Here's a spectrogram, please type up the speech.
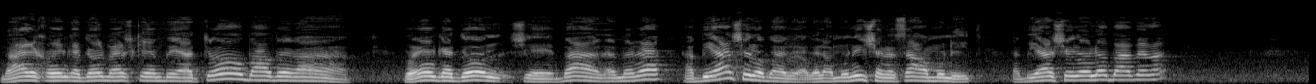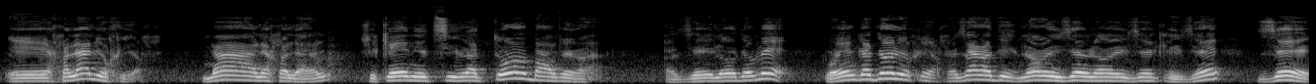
מה לכהן גדול מה שקיים ביעתו או בעבירה? כהן גדול שבעל אלמנה, הביאה שלו בעבירה, אבל המוני שנשא המונית, הביאה שלו לא בעבירה. אה, חלל יוכיח. מה לחלל? שכן יצירתו בעבירה. אז זה לא דומה. כהן גדול יוכיח, חזר הדין, לא רואה זה ולא רואה זה כי זה, זה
